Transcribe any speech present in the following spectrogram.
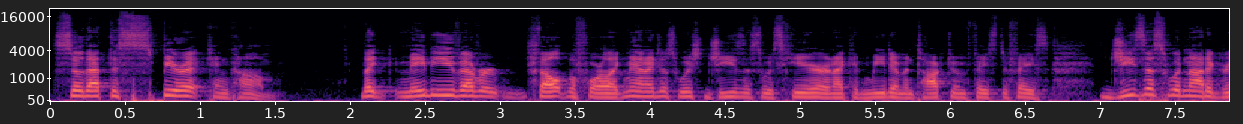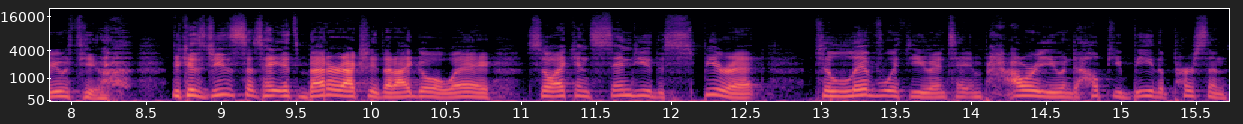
so that the Spirit can come. Like maybe you've ever felt before, like, man, I just wish Jesus was here and I could meet him and talk to him face to face. Jesus would not agree with you because Jesus says, hey, it's better actually that I go away so I can send you the Spirit to live with you and to empower you and to help you be the person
